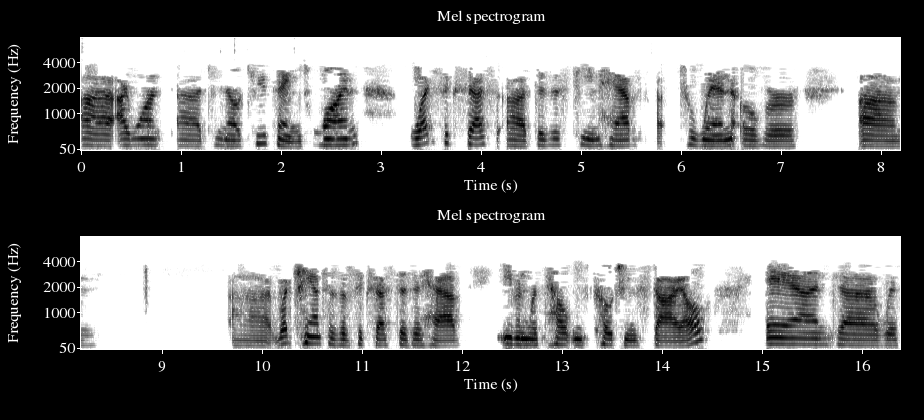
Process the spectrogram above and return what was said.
uh, I want uh, to know two things. One, what success uh, does this team have uh, to win over? Um, uh, what chances of success does it have, even with Helton's coaching style, and uh, with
